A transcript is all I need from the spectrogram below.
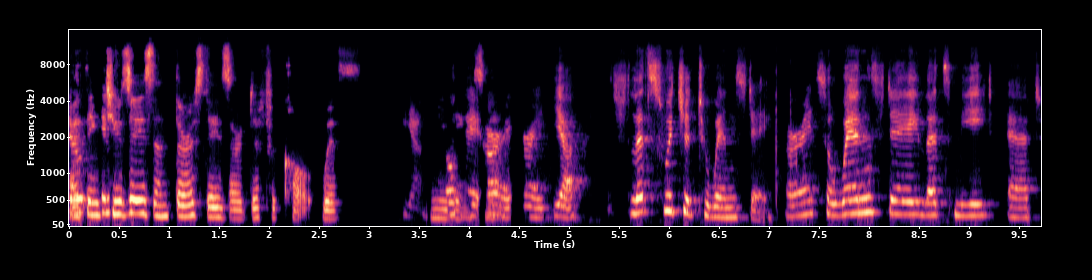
I think Tuesdays and Thursdays are difficult with Yeah. meetings. Okay, all now. right, all right, yeah. Let's switch it to Wednesday, all right? So Wednesday, let's meet at,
